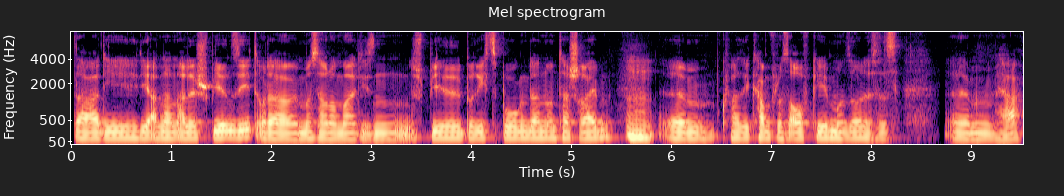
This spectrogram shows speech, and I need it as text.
da die, die anderen alle spielen sieht, oder wir müssen ja auch nochmal diesen Spielberichtsbogen dann unterschreiben, ähm, quasi kampflos aufgeben und so. Das ist, ähm, ja,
